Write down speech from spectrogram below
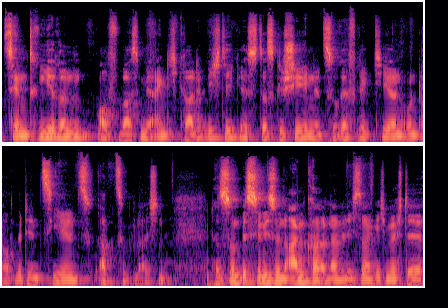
zentrieren, auf was mir eigentlich gerade wichtig ist, das Geschehene zu reflektieren und auch mit den Zielen zu, abzugleichen. Das ist so ein bisschen wie so ein Anker. Ne? Wenn ich sage, ich möchte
